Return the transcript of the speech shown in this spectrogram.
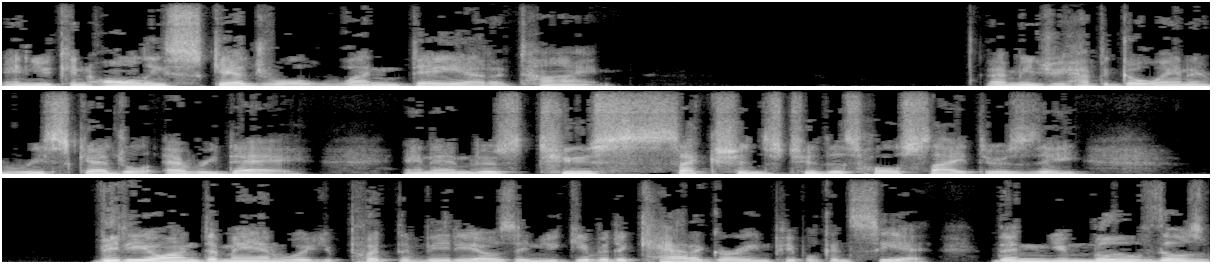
And you can only schedule one day at a time. That means you have to go in and reschedule every day. And then there's two sections to this whole site. There's the video on demand where you put the videos and you give it a category and people can see it. Then you move those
